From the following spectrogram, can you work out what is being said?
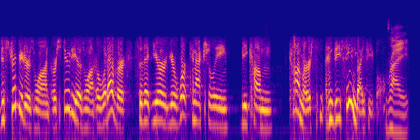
distributors want or studios want or whatever, so that your your work can actually become commerce and be seen by people. Right.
